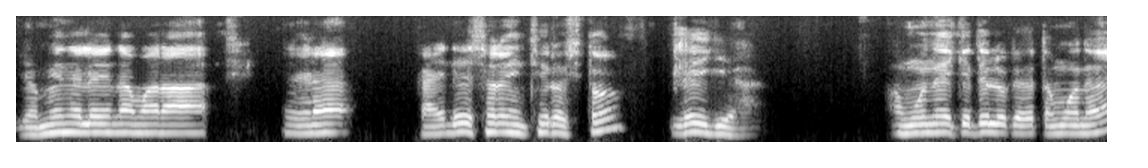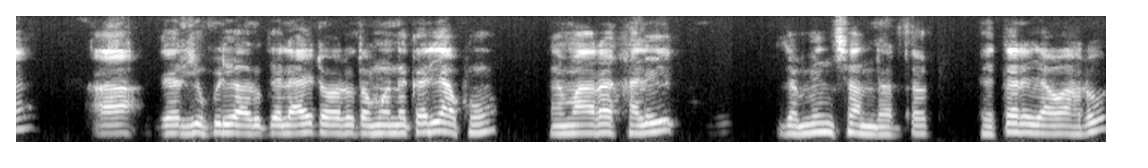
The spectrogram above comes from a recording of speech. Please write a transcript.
જમીનને લઈને મારા એણે કાયદેસર અહીંથી રસ્તો લઈ ગયા. અમને કીધેલું કે તમને આ ઝૂંપડી વાળું કે લાઇટ વાળું તમને કરી આપું ને મારે ખાલી જમીન છે અંદર, તો ખેતરે જવા સારું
